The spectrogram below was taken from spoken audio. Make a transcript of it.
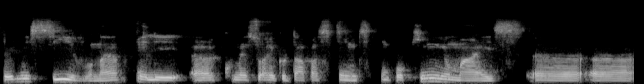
permissivo, né? Ele uh, começou a recrutar pacientes um pouquinho mais uh, uh,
